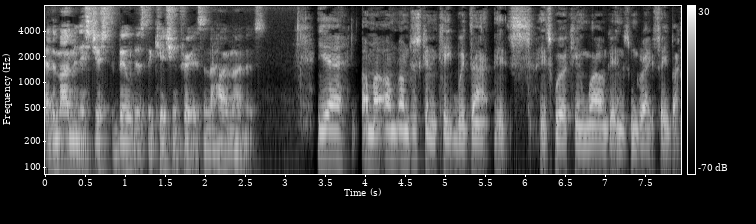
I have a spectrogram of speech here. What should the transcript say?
at the moment it's just the builders, the kitchen fitters, and the homeowners. Yeah, I'm, I'm, I'm just going to keep with that. It's it's working well. I'm getting some great feedback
